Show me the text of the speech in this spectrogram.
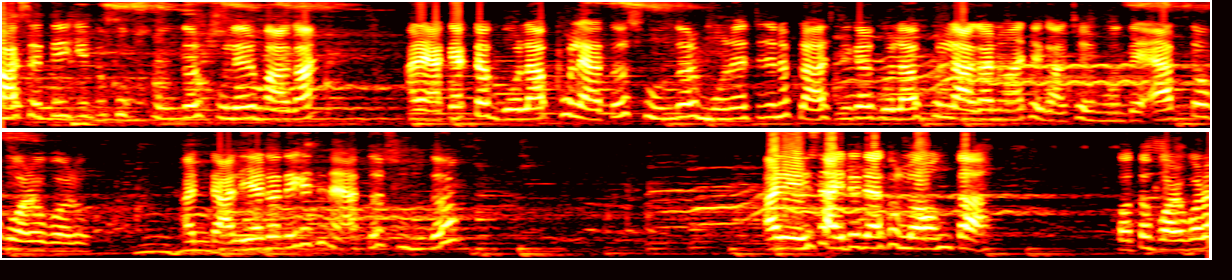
পাশে দিয়ে কিন্তু খুব সুন্দর ফুলের বাগান। আর এক একটা গোলাপ ফুল এত সুন্দর মনে হচ্ছে যেন প্লাস্টিকের গোলাপ ফুল লাগানো আছে গাছের মধ্যে এত বড় বড়। আর ডালিয়াটা দেখেছেন? এত সুন্দর। আর এই সাইডে দেখো লঙ্কা কত বড় বড়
